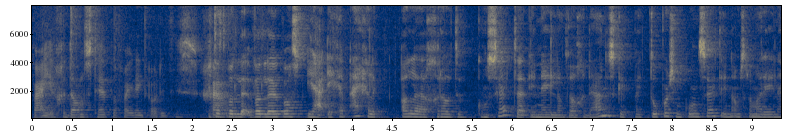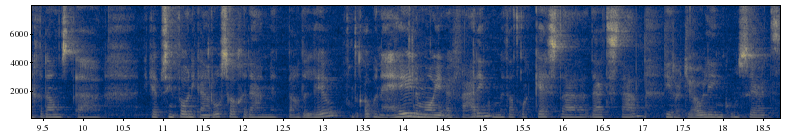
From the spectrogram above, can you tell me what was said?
waar je gedanst hebt, waarvan je denkt, oh, dit is gaaf. Dat wat, le- wat leuk was, ja, ik heb eigenlijk alle grote concerten in Nederland wel gedaan. Dus ik heb bij Toppers een concert in de Amsterdam Arena gedanst. Eh, ik heb Symfonica in Rosso gedaan met Paul de Leeuw. Vond ik ook een hele mooie ervaring om met dat orkest daar te staan. Gerard Joling concert.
